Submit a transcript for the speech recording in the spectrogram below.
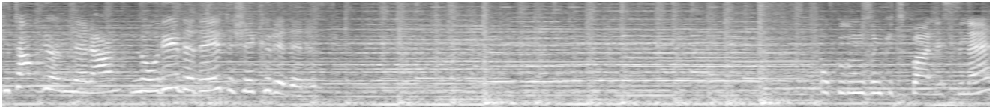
kitap gönderen Nuri Dede'ye teşekkür ederiz. okulumuzun kütüphanesine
